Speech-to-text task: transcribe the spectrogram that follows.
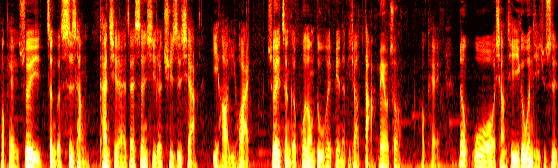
OK，所以整个市场看起来在升息的趋势下一好一坏，所以整个波动度会变得比较大。没有错。OK，那我想提一个问题，就是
